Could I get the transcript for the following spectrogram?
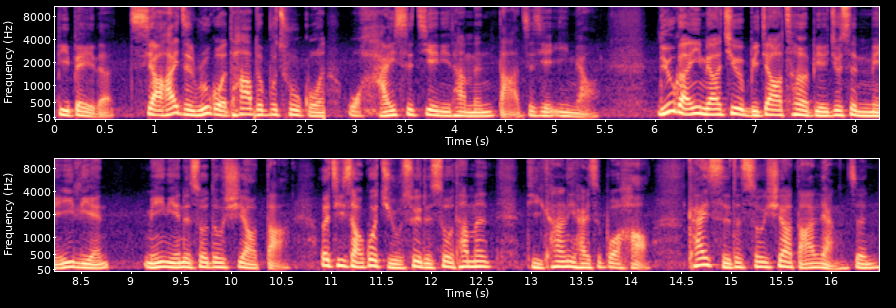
必备的。小孩子如果他都不出国，我还是建议他们打这些疫苗。流感疫苗就比较特别，就是每一年每一年的时候都需要打，而且少过九岁的时候，他们抵抗力还是不好。开始的时候需要打两针，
